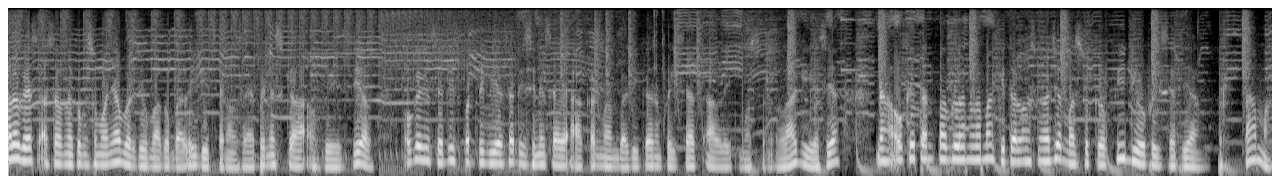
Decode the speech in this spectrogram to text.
Halo guys, assalamualaikum semuanya. Berjumpa kembali di channel saya Peneska Official. Oke, jadi seperti biasa di sini saya akan membagikan preset Alik Motion lagi guys ya. Nah, oke tanpa berlama-lama kita langsung aja masuk ke video preset yang pertama.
